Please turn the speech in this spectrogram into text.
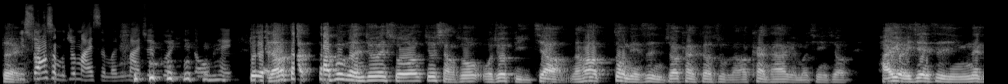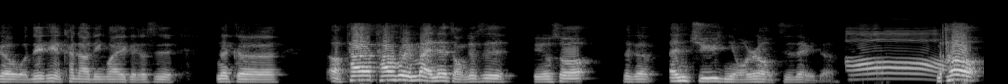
对，你爽什么就买什么，你买最贵你都 OK。对，然后大大部分人就会说，就想说我就比较，然后重点是你就要看克数，然后看他有没有清修。还有一件事情，那个我那天也看到另外一个就是那个哦，他他会卖那种就是比如说这个 NG 牛肉之类的哦，然后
